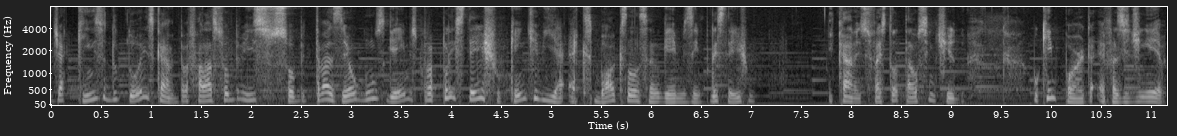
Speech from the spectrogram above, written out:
dia 15 do 2, cara, para falar sobre isso, sobre trazer alguns games para PlayStation. Quem diria Xbox lançando games em PlayStation? E cara, isso faz total sentido. O que importa é fazer dinheiro,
